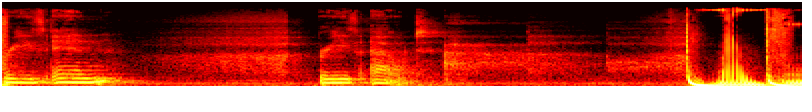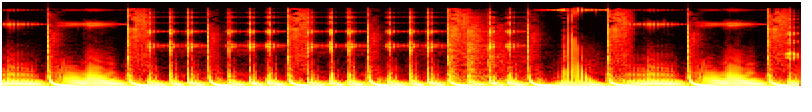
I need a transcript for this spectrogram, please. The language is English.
Breathe in. Breathe out.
